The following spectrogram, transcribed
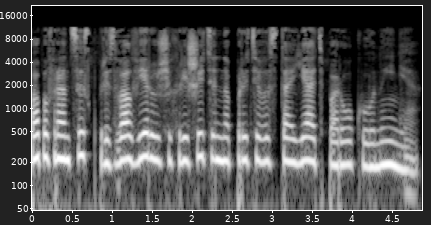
Папа Франциск призвал верующих решительно противостоять пороку уныния.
